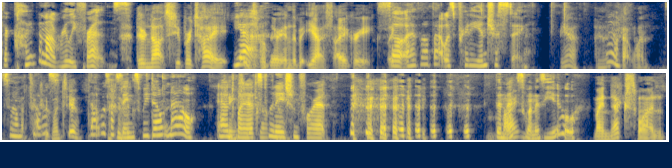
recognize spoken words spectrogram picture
they're kind of not really friends. They're not super tight Yeah. until they're in the. Yes, I agree. So I thought that was pretty interesting. Yeah, I like Yeah. that one. So That's a that good was one too. that was a things we don't know. And Things my explanation for it. The My- next one is you. My next one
